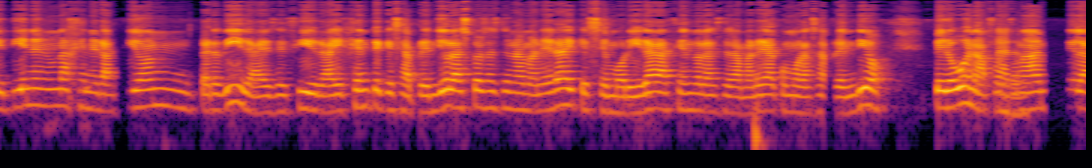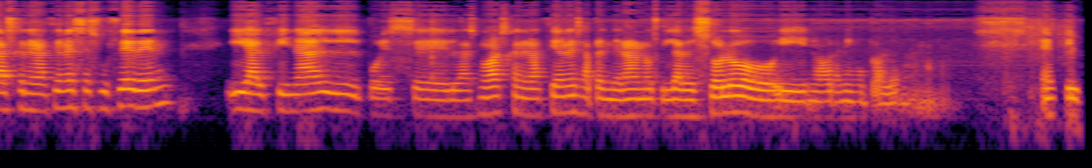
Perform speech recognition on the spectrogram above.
que tienen una generación perdida, es decir, hay gente que se aprendió las cosas de una manera y que se morirá haciéndolas de la manera como las aprendió. Pero bueno, afortunadamente las generaciones se suceden y al final pues eh, las nuevas generaciones aprenderán a utilizar el solo y no habrá ningún problema. En fin.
